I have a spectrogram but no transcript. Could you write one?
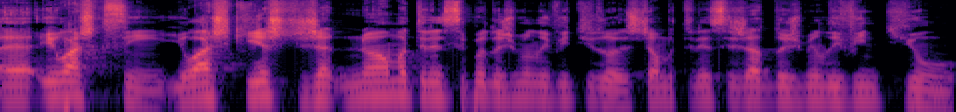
Uh, eu acho que sim. Eu acho que este já não é uma tendência para 2022, isto é uma tendência já de 2021. Uh,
